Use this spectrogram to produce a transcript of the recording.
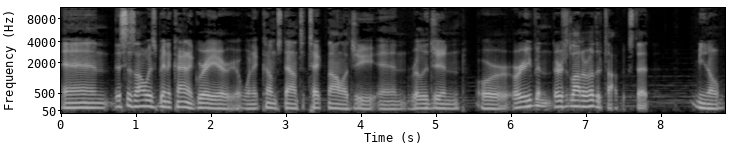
And this has always been a kind of gray area when it comes down to technology and religion or or even there's a lot of other topics that you know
